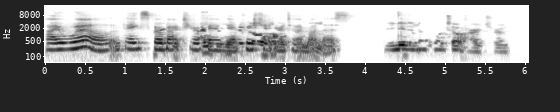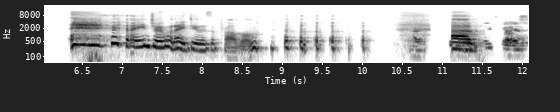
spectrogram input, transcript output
I will. And thanks. Go back to your family. I appreciate your time on this. You need to not work so hard, Shirin. I enjoy what I do is a problem. right. um, thanks, guys.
